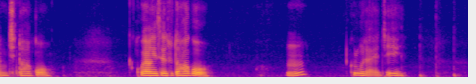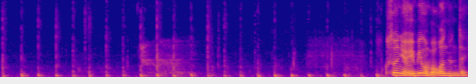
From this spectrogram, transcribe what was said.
양치도 하고 고양이 세수도 하고 응? 그러고 자야지. 국선이 열빙어 먹었는데?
